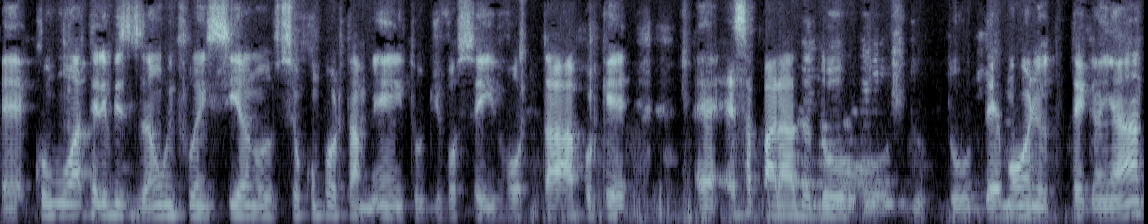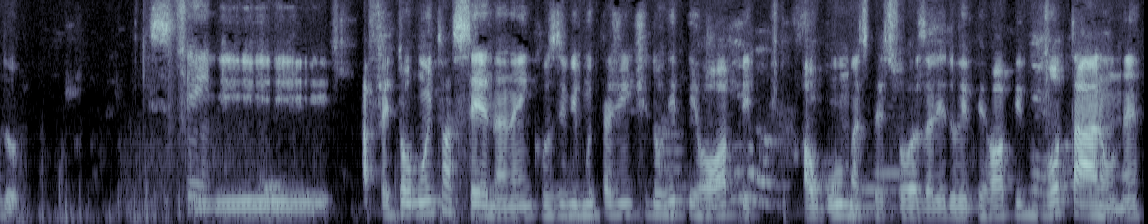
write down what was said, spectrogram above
é, como a televisão influencia no seu comportamento, de você ir votar, porque é, essa parada do, do, do demônio ter ganhado Sim. E afetou muito a cena, né? Inclusive, muita gente do hip hop, algumas pessoas ali do hip hop votaram, né?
